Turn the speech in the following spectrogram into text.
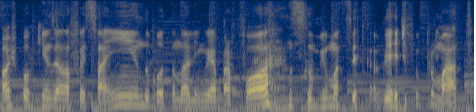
Aos pouquinhos ela foi saindo, botando a linguinha para fora, subiu uma cerca verde e foi pro mato.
